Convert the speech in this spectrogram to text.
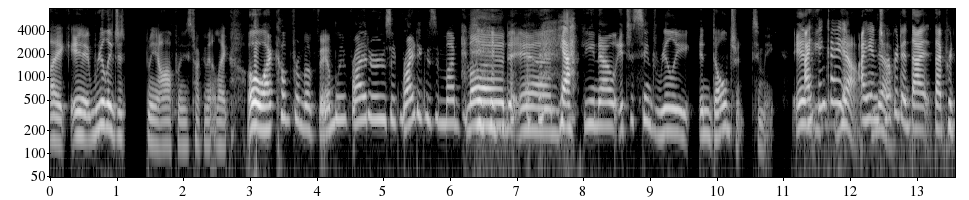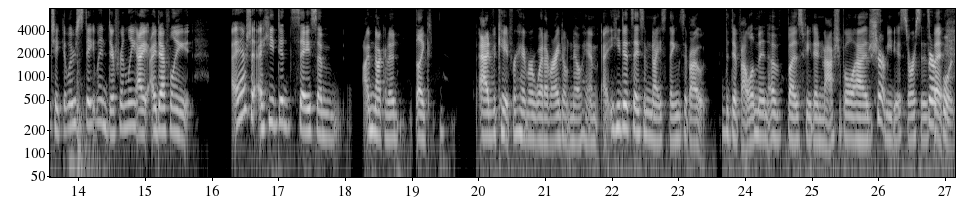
Like, it really just me off when he's talking about like, oh, I come from a family of writers and writing is in my blood, and Yeah. you know, it just seemed really indulgent to me. And I think I yeah, I yeah. interpreted that that particular statement differently. I I definitely I actually he did say some I'm not going to like advocate for him or whatever. I don't know him. Uh, He did say some nice things about the development of BuzzFeed and Mashable as Sure. media sources, Fair but point,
